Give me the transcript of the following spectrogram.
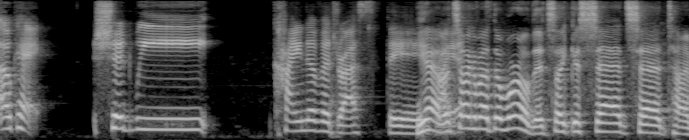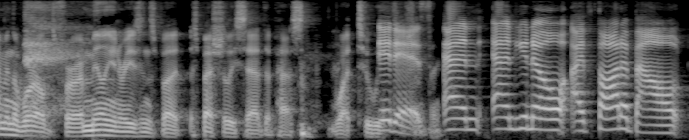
Okay. Should we kind of address the yeah riots. let's talk about the world. It's like a sad sad time in the world for a million reasons but especially sad the past what two weeks it is. and and you know i've thought about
